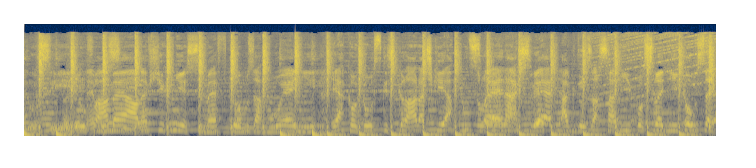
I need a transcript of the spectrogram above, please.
nemusí. Doufáme, ale všichni jsme v tom zapojení. Jako kousky skládačky a pucle je náš svět. A kdo zasadí poslední kousek,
